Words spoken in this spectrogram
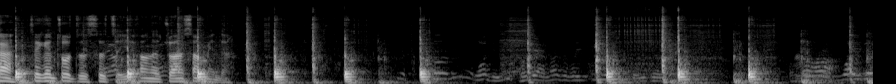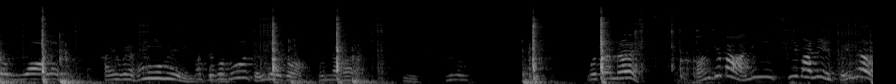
看这根柱子是直接放在砖上面的。我等着，放心吧，你去吧，你对手。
